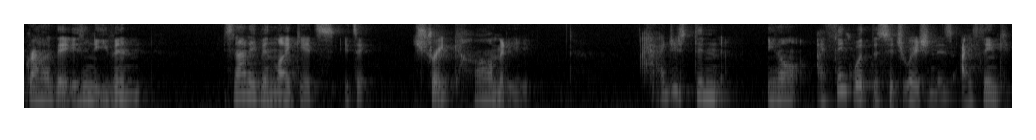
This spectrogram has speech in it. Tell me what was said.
Groundhog Day isn't even it's not even like it's it's a straight comedy I just didn't you know, I think what the situation is, I think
